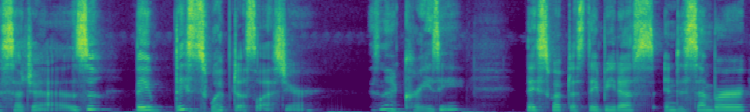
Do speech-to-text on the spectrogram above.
such as they they swept us last year. Isn't that crazy? They swept us. They beat us in December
